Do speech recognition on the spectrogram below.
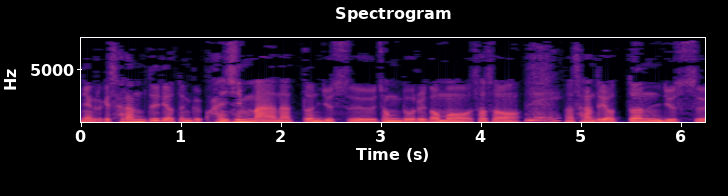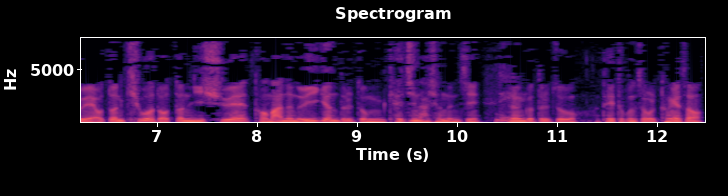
그냥 그렇게 사람들이 어떤 그 관심 많았던 뉴스 정도를 넘어서서 네. 어, 사람들이 어떤 뉴스에 어떤 키워드 어떤 이슈에 더 많은 의견들을 좀 개진하셨는지 네. 이런 것들 좀 데이터 분석을 통해서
